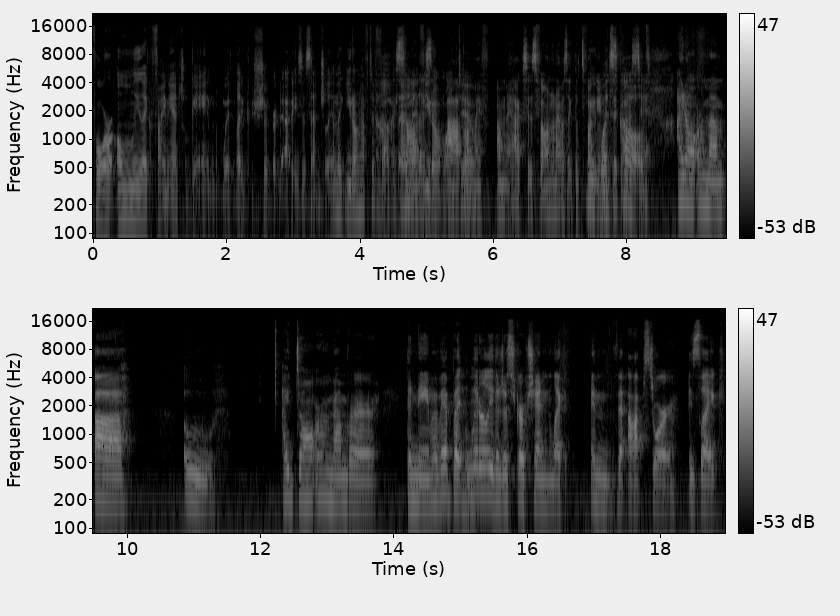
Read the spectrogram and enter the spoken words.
for only like financial gain with like sugar daddies essentially, and like you don't have to fuck I them if you don't want app to. on my on my ex's phone, and I was like, that's Wait, fucking what's it disgusting. called? I don't remember. Uh, oh, I don't remember the name of it, but Mm-hmm. literally the description, like in the app store, is like,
